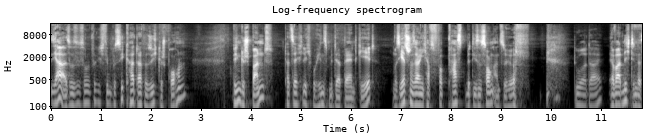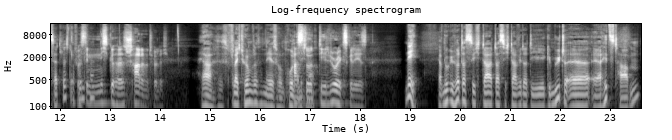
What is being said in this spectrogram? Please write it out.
ja, also es ist so wirklich, die Musik hat da für sich gesprochen. Bin gespannt tatsächlich, wohin es mit der Band geht. Muss jetzt schon sagen, ich habe es verpasst, mit diesem Song anzuhören. Do or Die. Er war nicht in der Setlist auf Du hast jeden Fall. ihn nicht gehört, das ist schade natürlich. Ja, das, vielleicht hören wir das. Nee, das holen wir Hast nicht du nach. die Lyrics gelesen? Nee, ich habe nur gehört, dass sich da, dass sich da wieder die Gemüter äh, erhitzt haben.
